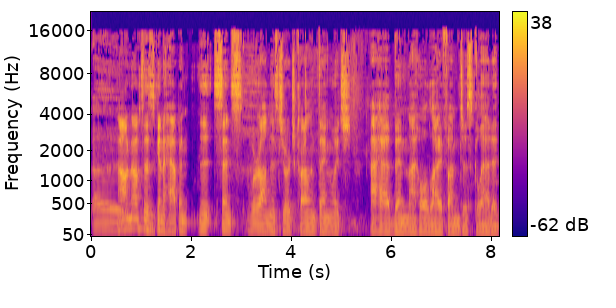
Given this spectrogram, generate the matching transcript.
I uh don't know if this is going to happen uh, since we're on this George Carlin thing, which I have been my whole life. I'm just glad it,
